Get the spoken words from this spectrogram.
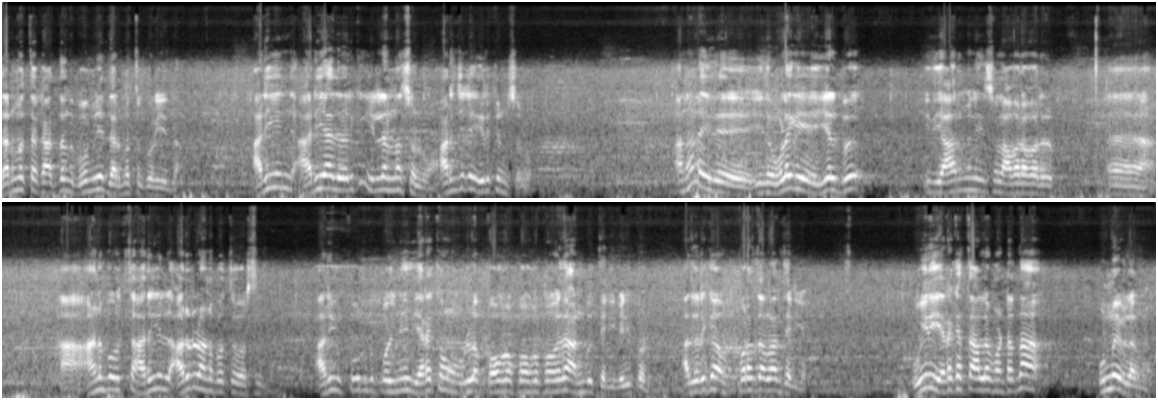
தர்மத்தை காத்த இந்த பூமியே தர்மத்துக்குரியது தான் அறிய அறியாத வரைக்கும் இல்லைன்னு தான் சொல்லுவோம். அறிஞ்சிட்டு இருக்குன்னு சொல்லுவோம். அதனால் இது இது உலக இயல்பு. இது யாருமே இது சொல்ல அவரவர் அனுபவத்தை அருகில் அருள் அனுபவத்தை வருஷம் அறிவு கூர்ந்து போயினே இறக்கம் உள்ளே போக போக போக தான் அன்பு தெரியும் வெளிப்படும். அது வரைக்கும் புறத்தெல்லாம் தான் தெரியும். உயிர் இறக்கத்தால் மட்டும்தான் உண்மை விளங்கும்.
